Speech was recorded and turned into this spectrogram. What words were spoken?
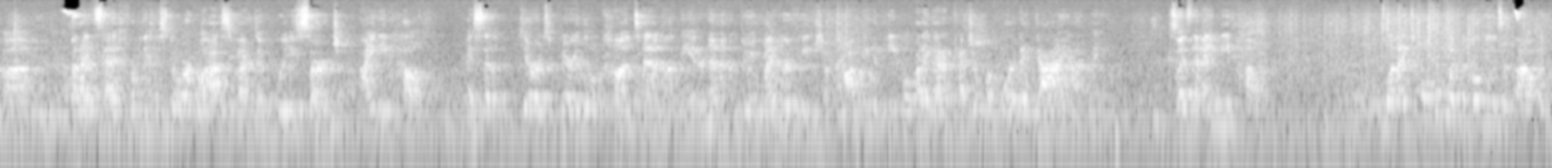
Um, but I said, from the historical aspect of research, I need help. I said, there is very little content on the internet. I'm doing microfiche. I'm talking to people, but I got to catch them before they die on me. So I said, I need help when I told him what the movie was about and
